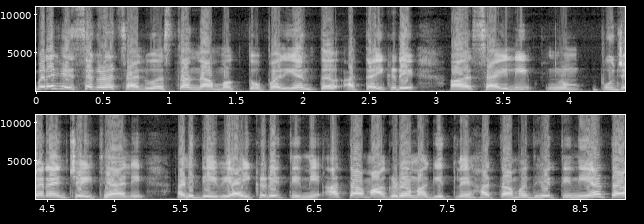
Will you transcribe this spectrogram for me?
बरं हे सगळं चालू असताना मग तोपर्यंत आता इकडे सायली पुजाऱ्यांच्या इथे आले. आणि देवी आईकडे तिने आता मागणं मागितले. हातामध्ये तिने आता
